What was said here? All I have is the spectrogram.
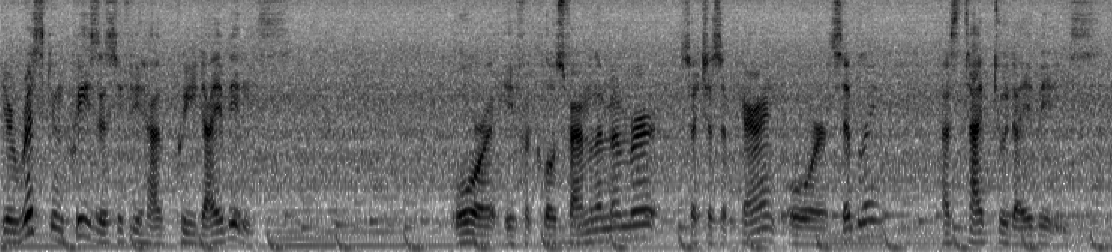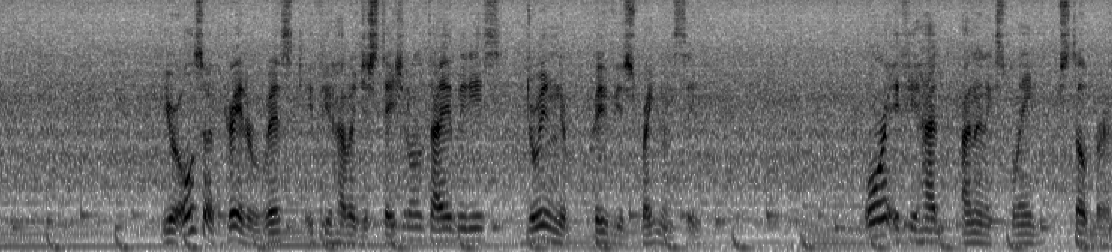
Your risk increases if you have prediabetes. Or if a close family member, such as a parent or sibling, has type 2 diabetes. You're also at greater risk if you have a gestational diabetes during your previous pregnancy or if you had an unexplained stillbirth.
